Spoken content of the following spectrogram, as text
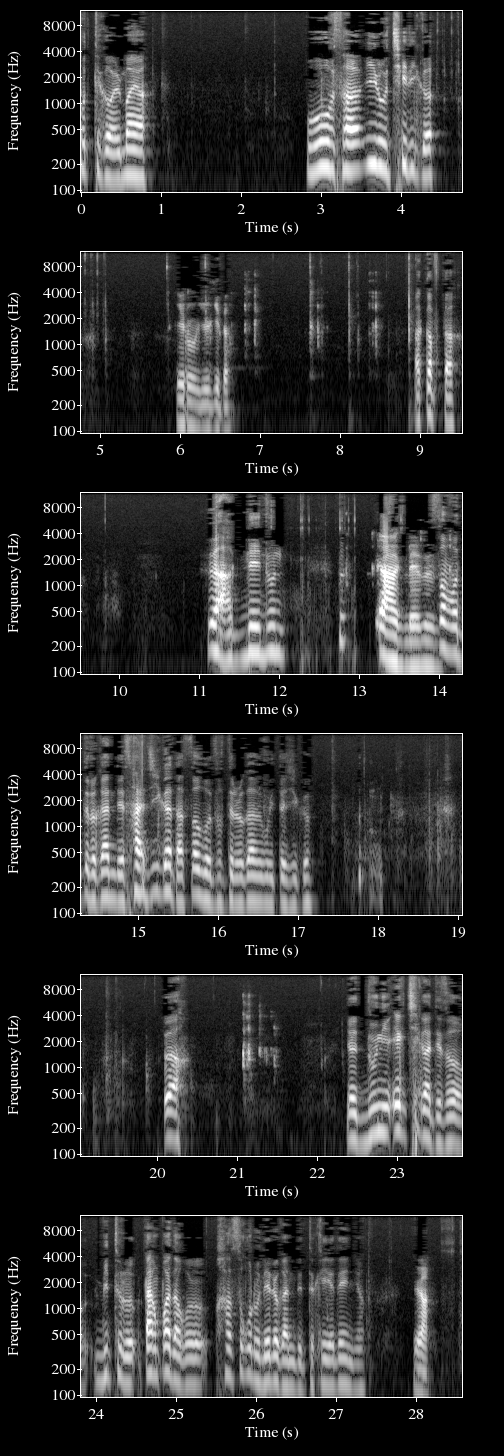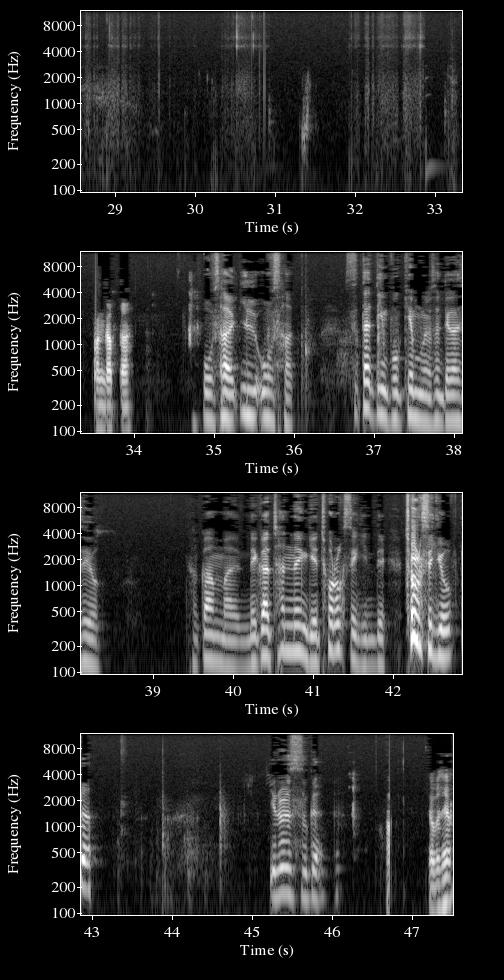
포트가 얼마야? 54157이가 156이다. 아깝다. 으악, 내 눈. 야, 내 눈. 서버 들어갔는데 사지가 다 썩어서 들어가고 있다, 지금. 으악. 야, 눈이 액체가 돼서 밑으로 땅바닥으로 하속으로 내려갔는데 어떻게 해야 되냐. 야, 반갑다. 54154. 스타팅 포켓몬을 선택하세요. 잠깐만, 내가 찾는 게 초록색인데, 초록색이 없다. 이럴 수가. 여보세요?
